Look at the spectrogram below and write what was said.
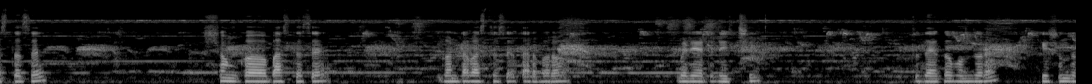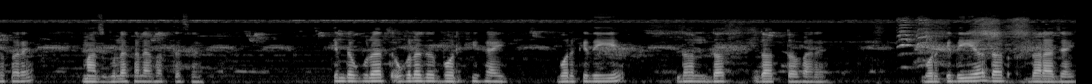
আসতেছে। শঙ্খ বাজতেছে ঘণ্টা বাজতেছে, তারপরও ভিডিওটা দিচ্ছি তো দেখো বন্ধুরা কি সুন্দর করে মাছগুলা খেলা করতেছে। কিন্তু ওগুলো ওগুলো তো বরকি খাই বরকি দিয়ে ধর ধর- ধরতে পারে। বরকি দিয়েও ধরা যায়।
